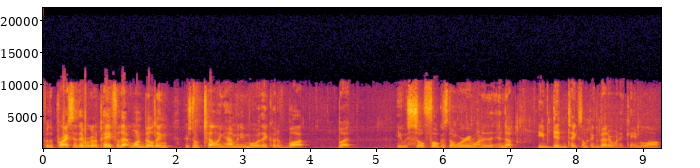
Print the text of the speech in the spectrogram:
For the price that they were going to pay for that one building, there's no telling how many more they could have bought. But he was so focused on where he wanted to end up, he didn't take something better when it came along.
